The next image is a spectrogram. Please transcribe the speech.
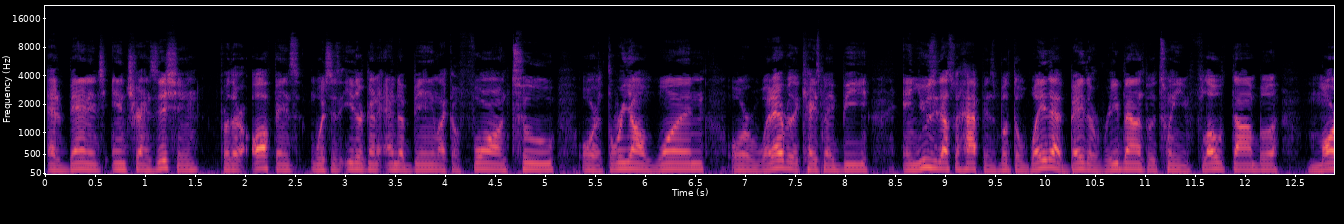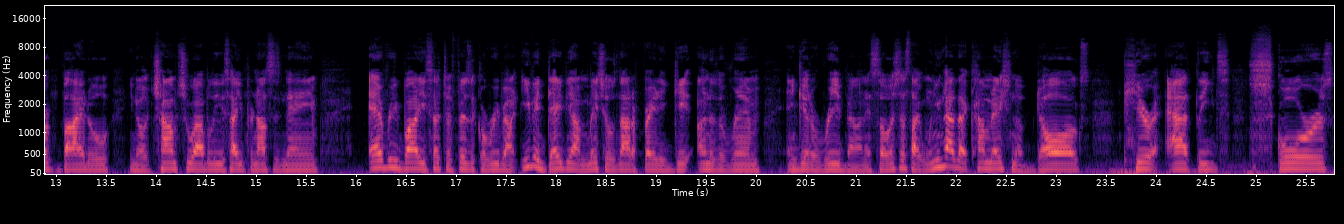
advantage in transition for their offense, which is either going to end up being like a four on two or a three on one or whatever the case may be. And usually that's what happens. But the way that Baylor rebounds between Flo Thamba, Mark Vital, you know, Tchamwa, I believe is how you pronounce his name. Everybody's such a physical rebound. Even Davion Mitchell is not afraid to get under the rim and get a rebound. And so it's just like when you have that combination of dogs, pure athletes, scorers,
